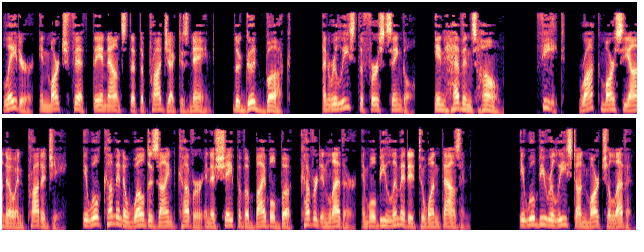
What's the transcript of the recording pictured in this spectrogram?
Later, in March 5, they announced that the project is named, The Good Book, and released the first single, In Heaven's Home, feat. Roc Marciano and Prodigy. It will come in a well-designed cover in a shape of a Bible book, covered in leather, and will be limited to 1,000. It will be released on March 11.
